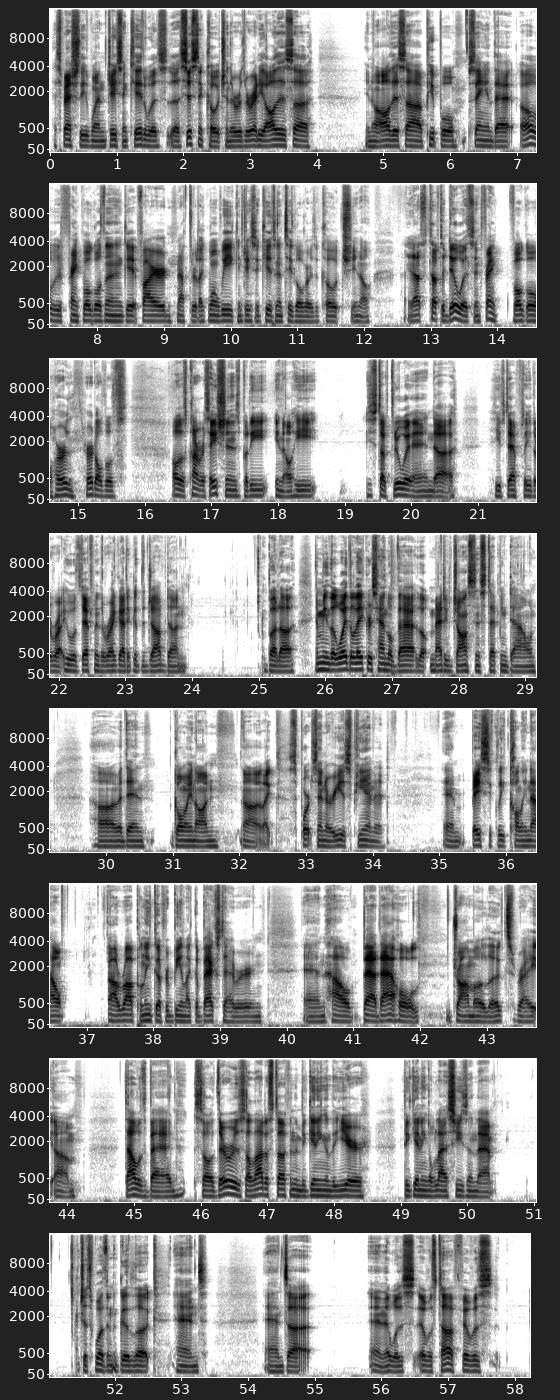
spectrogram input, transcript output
especially when Jason Kidd was the assistant coach, and there was already all this, uh, you know, all this uh, people saying that oh Frank Vogel's gonna get fired after like one week, and Jason Kidd's gonna take over as a coach. You know, and that's tough to deal with. And Frank Vogel heard heard all those all those conversations, but he you know he he stuck through it, and uh, he's definitely the right. He was definitely the right guy to get the job done. But uh, I mean, the way the Lakers handled that, Magic Johnson stepping down, uh, and then going on uh, like Sports Center, ESPN, and and basically calling out uh, Rob Pelinka for being like a backstabber, and and how bad that whole drama looked, right? Um, that was bad. So there was a lot of stuff in the beginning of the year beginning of last season that just wasn't a good look and and uh and it was it was tough it was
